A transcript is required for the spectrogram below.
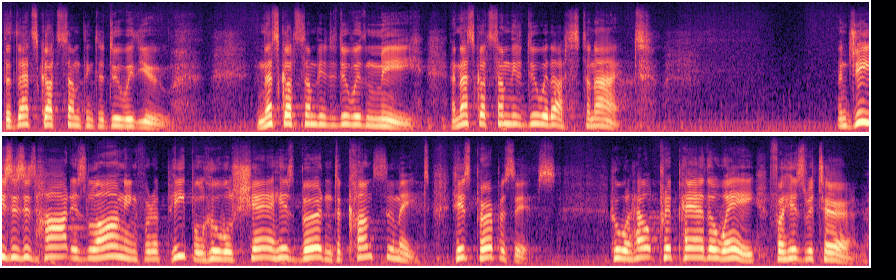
that that's got something to do with you. And that's got something to do with me. And that's got something to do with us tonight. And Jesus' heart is longing for a people who will share his burden to consummate his purposes, who will help prepare the way for his return.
